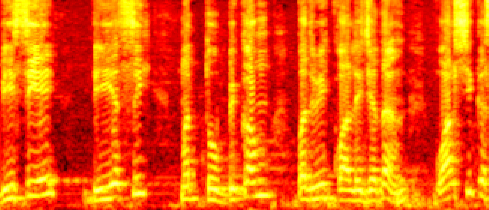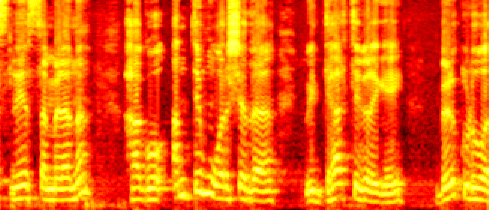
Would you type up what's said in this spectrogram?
B C A B S C ಮತ್ತು ಬಿಕಾಂ ಪದವಿ ಕಾಲೇಜದ ವಾರ್ಷಿಕ ಸ್ನೇಹ ಸಮ್ಮೇಳನ ಹಾಗೂ ಅಂತಿಮ ವರ್ಷದ ವಿದ್ಯಾರ್ಥಿಗಳಿಗೆ ಬೀಳ್ಕೊಡುವ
